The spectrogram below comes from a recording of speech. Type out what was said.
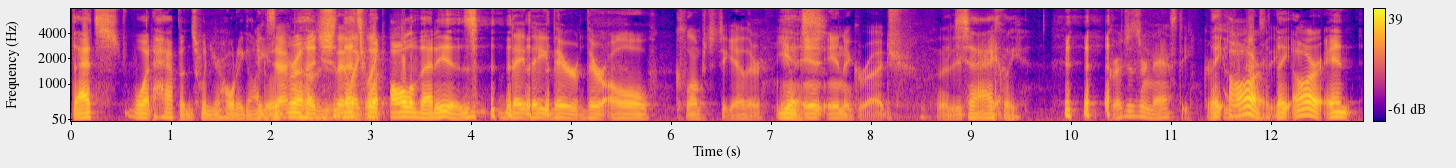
That's what happens when you're holding on Exactly. To a grudge. say, That's like- what all of that is. they they they're they're all clumped together. in- Yes. In, in a grudge. Exactly. yeah. Grudges are nasty. They Grudges are. nasty. They are. And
